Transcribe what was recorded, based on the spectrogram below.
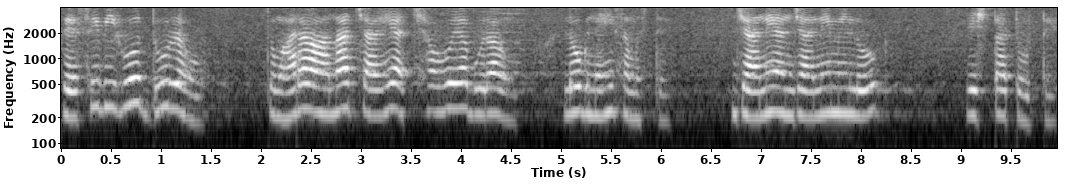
जैसे भी हो, दूर रहो। तुम्हारा आना चाहे अच्छा हो या बुरा हो, लोग नहीं समझते। जाने अनजाने में लोग रिश्ता तोड़ते।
